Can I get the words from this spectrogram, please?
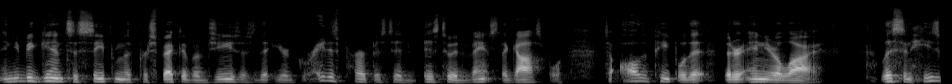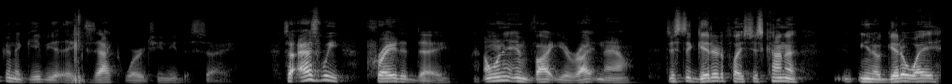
and you begin to see from the perspective of Jesus that your greatest purpose to, is to advance the gospel to all the people that, that are in your life, listen, He's going to give you the exact words you need to say. So as we pray today, I want to invite you right now just to get at a place, just kind of you know, get away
